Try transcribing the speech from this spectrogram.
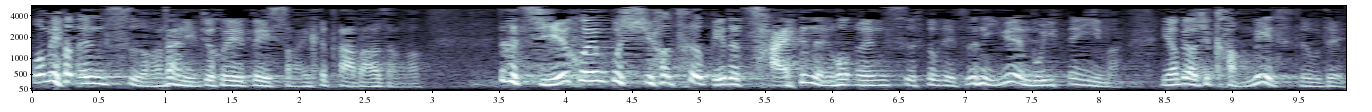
我没有恩赐啊。”那你就会被赏一个大巴掌啊。这个结婚不需要特别的才能或恩赐，对不对？只是你愿不愿意嘛？你要不要去 commit，对不对？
